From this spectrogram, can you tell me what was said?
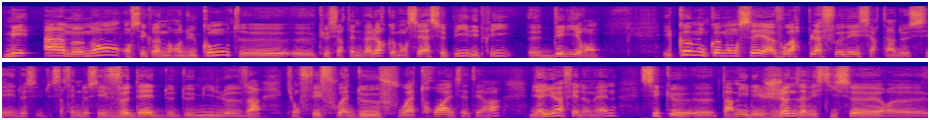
Mais à un moment, on s'est quand même rendu compte euh, euh, que certaines valeurs commençaient à se payer des prix euh, délirants. Et comme on commençait à voir plafonner certains de ces, de certaines de ces vedettes de 2020 qui ont fait x2, x3, etc., il y a eu un phénomène, c'est que euh, parmi les jeunes investisseurs, euh,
